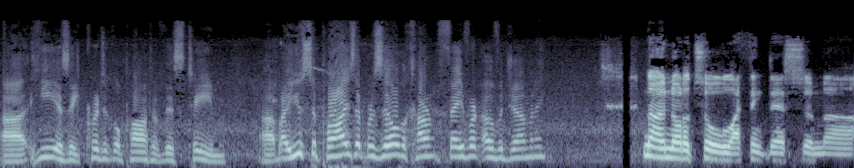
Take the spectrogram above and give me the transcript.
Uh, he is a critical part of this team. Uh, are you surprised at Brazil, the current favorite over Germany? No, not at all. I think there's some uh,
